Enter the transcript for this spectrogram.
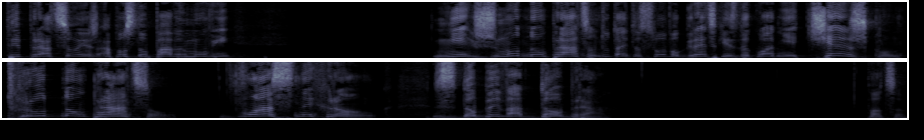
Ty pracujesz, apostoł Paweł mówi, niech żmudną pracą, tutaj to słowo greckie jest dokładnie ciężką, trudną pracą własnych rąk zdobywa dobra. Po co?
